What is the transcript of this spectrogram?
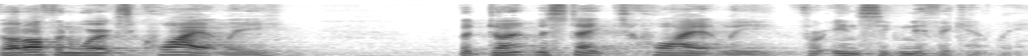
God often works quietly, but don't mistake quietly for insignificantly.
